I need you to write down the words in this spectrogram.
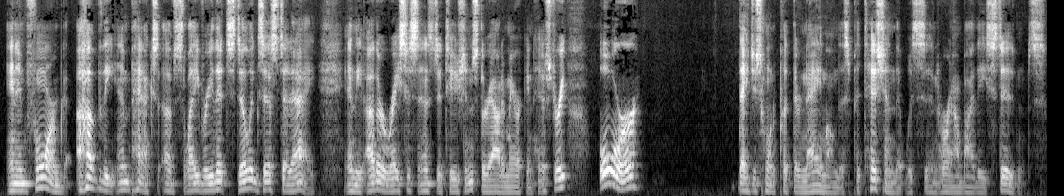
and informed of the impacts of slavery that still exists today and the other racist institutions throughout American history, or they just want to put their name on this petition that was sent around by these students.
